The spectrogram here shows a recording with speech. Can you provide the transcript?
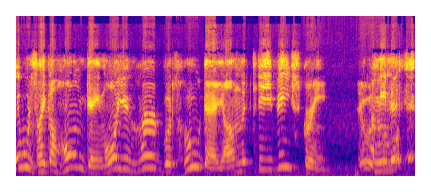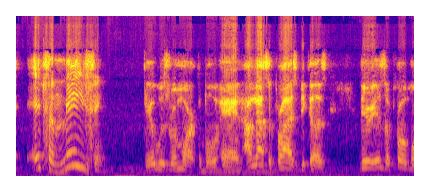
It was like a home game. All you heard was Who Dey on the TV screen. I mean, it, it's amazing. It was remarkable, and I'm not surprised because there is a promo.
